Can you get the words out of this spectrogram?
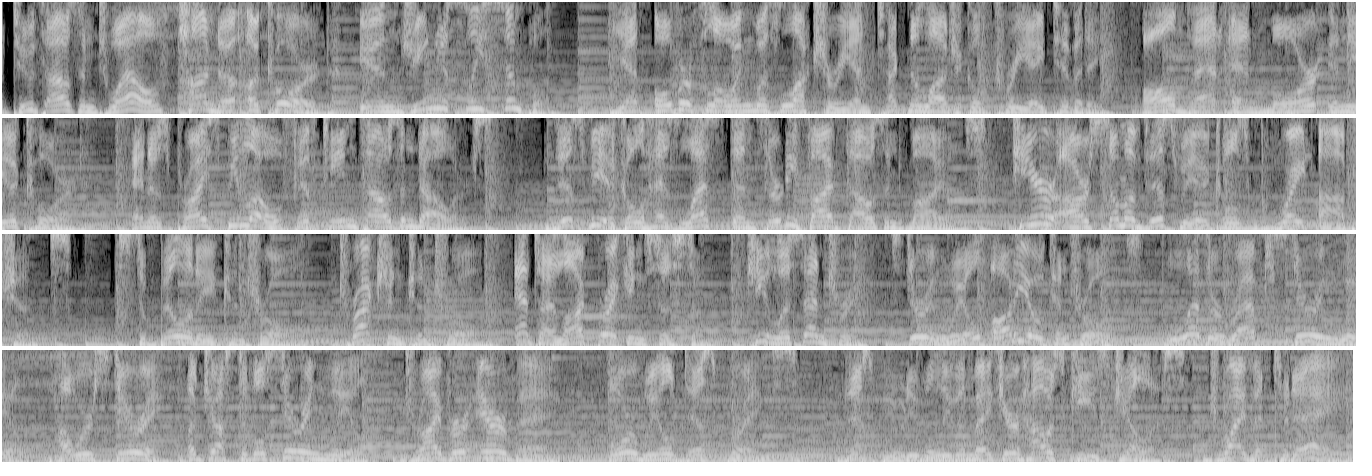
The 2012 Honda Accord. Ingeniously simple, yet overflowing with luxury and technological creativity. All that and more in the Accord and is priced below $15,000. This vehicle has less than 35,000 miles. Here are some of this vehicle's great options. Stability control, traction control, anti-lock braking system, keyless entry, steering wheel audio controls, leather wrapped steering wheel, power steering, adjustable steering wheel, driver airbag, four wheel disc brakes. This beauty will even make your house keys jealous. Drive it today.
